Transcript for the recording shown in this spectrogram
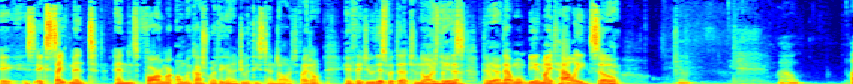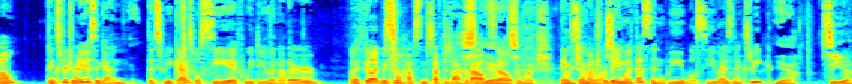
excitement and far more, oh my gosh, what are they going to do with these $10? If I don't, if they do this with that $10, then Yeah. this, then Yeah. that won't be in my tally. So Yeah. Wow. Well, thanks for joining us again this week, guys. We'll see if we do another. I feel like we still have some stuff to talk about. Yeah, so, so much. thanks on so much for being with us, and we will see you guys next week. Yeah. See ya.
